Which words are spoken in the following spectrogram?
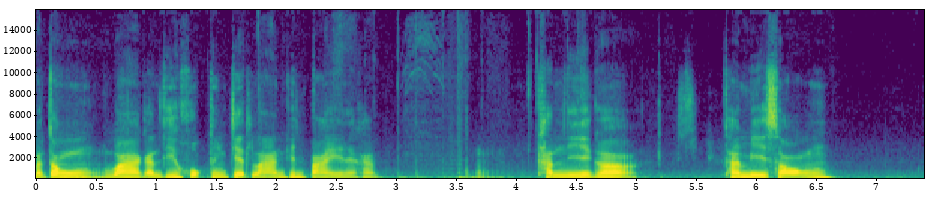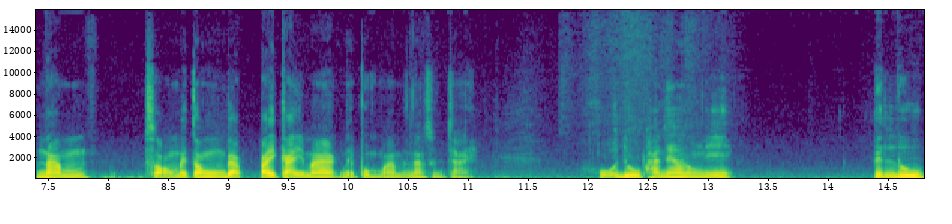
มันต้องว่ากันที่ 6-7 ล้านขึ้นไปนะครับ คันนี้ก็ถ้ามี 2นำสองไม่ต้องแบบไปไกลมากเนี่ยผมว่ามันน่าสนใจ โหดูพาเนลตรงนี้ เป็นรูป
